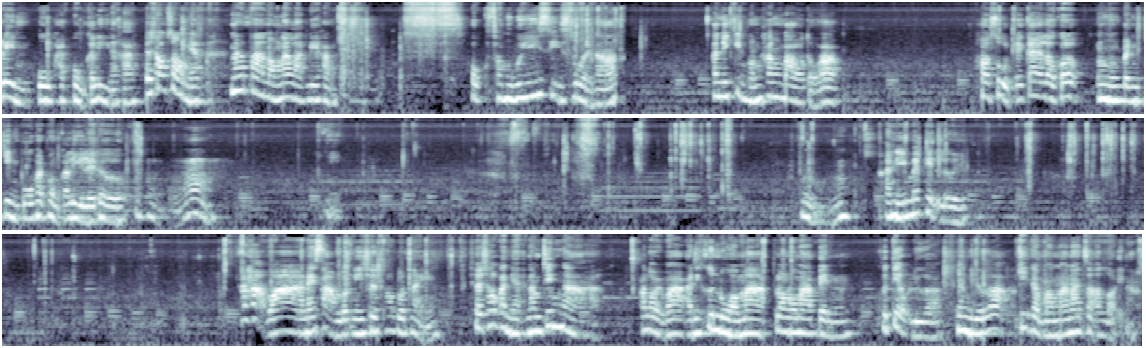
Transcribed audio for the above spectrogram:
กลิ่นปูผัดผงกะหรี่นะคะชอบซองเนี้ยหน้าตาน้องน่ารักดีค่ะ หกซองวิสีสวยนะ อันนี้กลิ่นค่อนข้างเบาแต่ว่า พอสูตรใกล้ๆ เราก็อืมเป็นกลิ่นปูผัดผงกะหรี่เลยเธอนี่อันนี้ไม่เผ็ดเลย ถ้าถามว่าในสามรสนี้เชอชอบรสไหนเชอชอบอันเนี้ยน้ำจิ้มงาค่ะ อร่อยว่า อันนี้คือนัวมากลองลงมาเป็นก๋วยเตี๋ยวเรืออย่างเยอะอะกินกับมาม่าน่าจะอร่อยนะ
